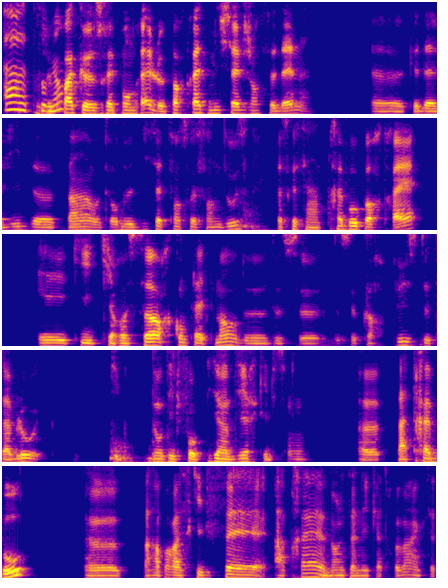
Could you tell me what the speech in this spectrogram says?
Ah, trop je crois que je répondrais le portrait de Michel Jean euh, que David peint autour de 1772 parce que c'est un très beau portrait et qui, qui ressort complètement de, de, ce, de ce corpus de tableaux dont il faut bien dire qu'ils sont euh, pas très beaux euh, par rapport à ce qu'il fait après, dans les années 80, etc.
